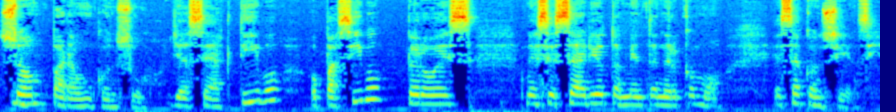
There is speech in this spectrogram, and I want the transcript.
son para un consumo, ya sea activo o pasivo, pero es necesario también tener como esa conciencia.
